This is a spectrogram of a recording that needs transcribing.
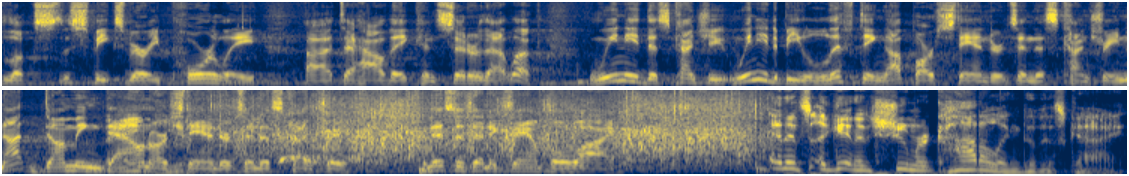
looks speaks very poorly uh, to how they consider that. Look, we need this country. We need to be lifting up our standards in this country, not dumbing down our standards in this country. And this is an example why. And it's again, it's Schumer coddling to this guy.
